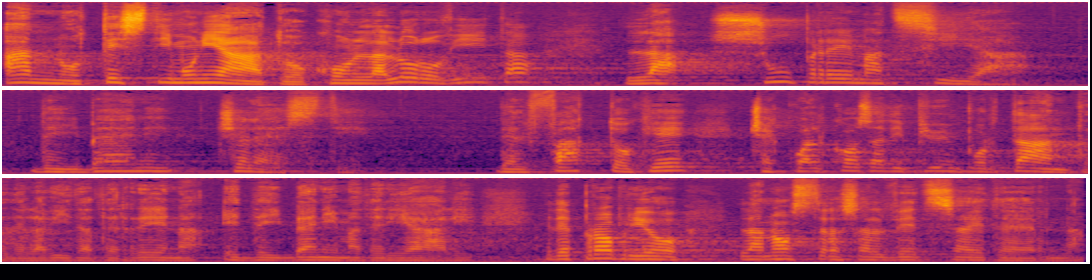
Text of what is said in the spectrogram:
Hanno testimoniato con la loro vita la supremazia dei beni celesti, del fatto che c'è qualcosa di più importante della vita terrena e dei beni materiali ed è proprio la nostra salvezza eterna.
